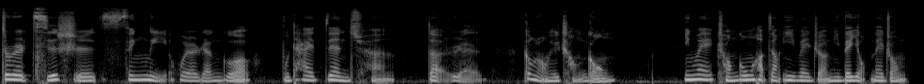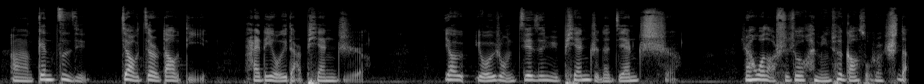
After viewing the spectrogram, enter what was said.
就是其实心理或者人格不太健全的人更容易成功？因为成功好像意味着你得有那种嗯、跟自己较劲儿到底，还得有一点偏执。要有一种接近于偏执的坚持。然后我老师就很明确告诉我说：“是的。”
